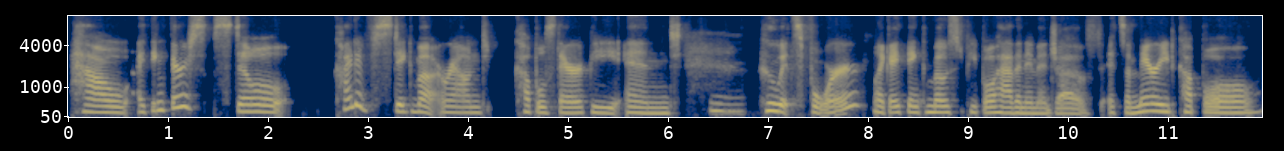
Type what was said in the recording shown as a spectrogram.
how I think there's still kind of stigma around couples therapy and mm. who it's for. Like, I think most people have an image of it's a married couple,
